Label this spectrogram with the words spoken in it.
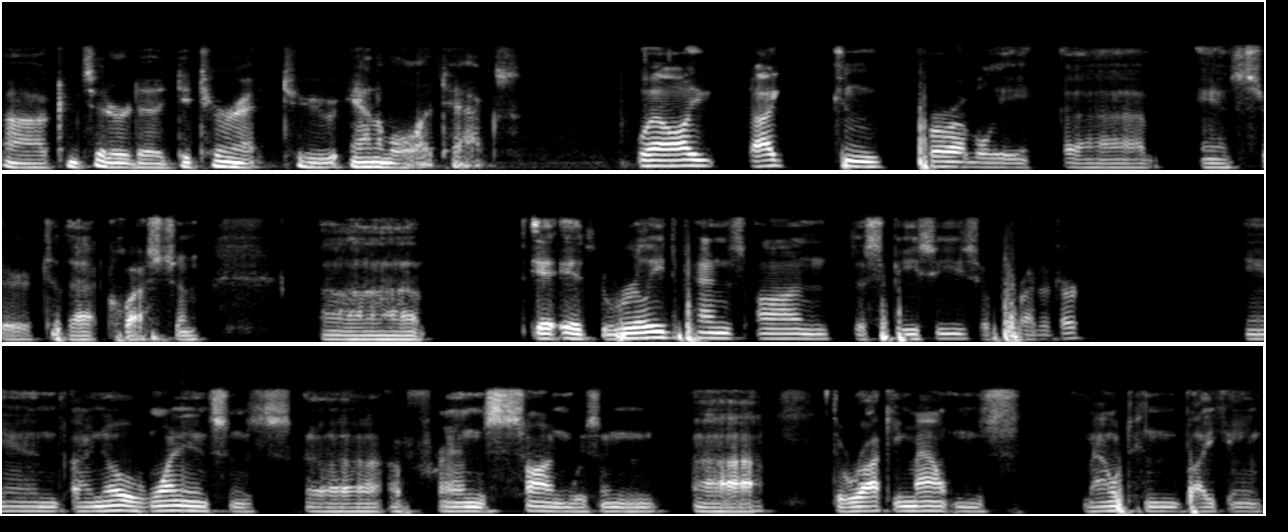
uh, considered a deterrent to animal attacks? Well, I, I can probably uh, answer to that question. Uh, it, it, really depends on the species or predator And I know one instance, uh, a friend's son was in uh, the Rocky Mountains mountain biking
